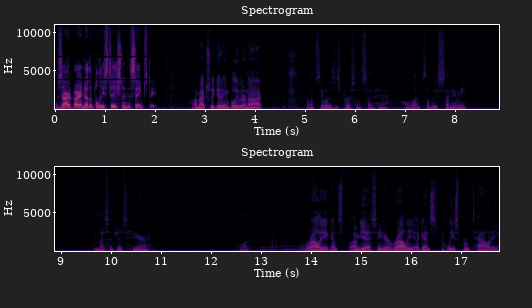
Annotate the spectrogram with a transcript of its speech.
Was hired by another police station in the same state. I'm actually getting, believe it or not, let's see, what has this person said here? Hold on, somebody's sending me messages here. What? Uh, rally against, um, yeah, see here, rally against police brutality.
